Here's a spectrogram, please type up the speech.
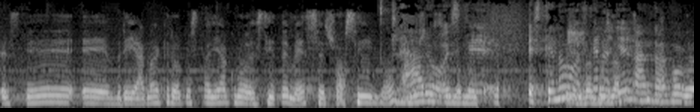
es que eh, Briana creo que está ya como de siete meses o así, ¿no? Claro, es, que, es, que, no, es que no llegan tampoco.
